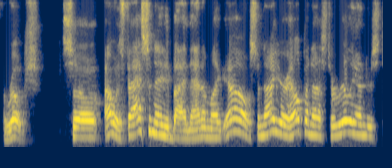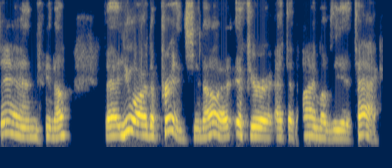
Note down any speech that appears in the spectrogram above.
Rosh. So I was fascinated by that. I'm like, oh, so now you're helping us to really understand, you know, that you are the prince, you know, if you're at the time of the attack.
